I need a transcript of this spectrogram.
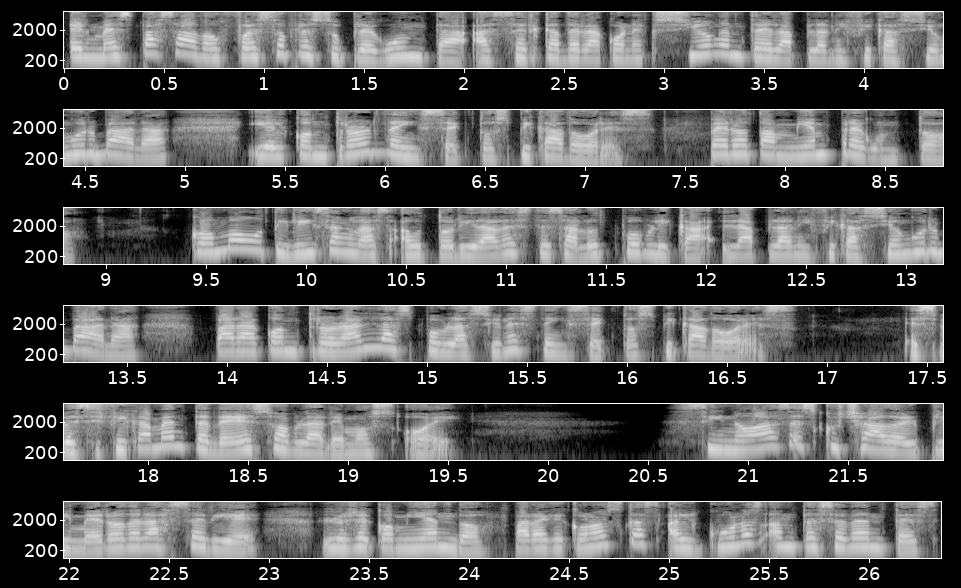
El mes pasado fue sobre su pregunta acerca de la conexión entre la planificación urbana y el control de insectos picadores, pero también preguntó ¿Cómo utilizan las autoridades de salud pública la planificación urbana para controlar las poblaciones de insectos picadores? Específicamente de eso hablaremos hoy. Si no has escuchado el primero de la serie, lo recomiendo para que conozcas algunos antecedentes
